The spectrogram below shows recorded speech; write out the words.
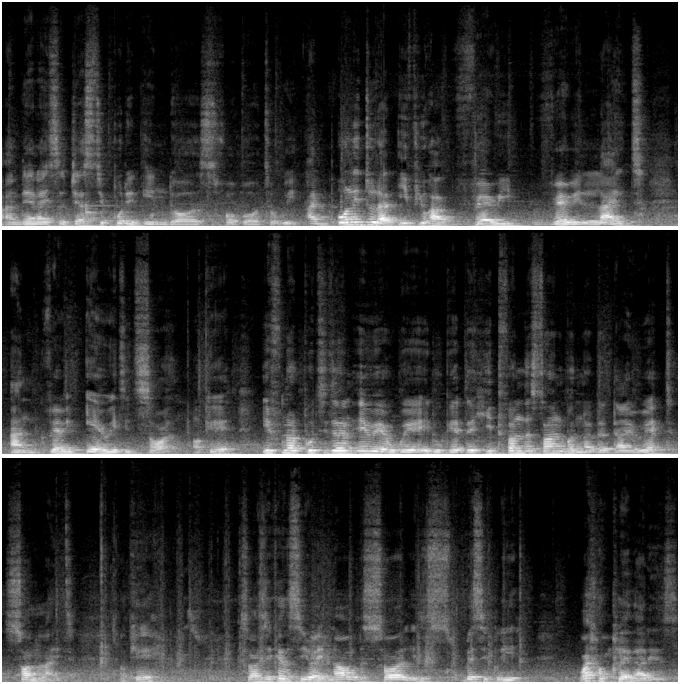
and then I suggest you put it indoors for about a week. And only do that if you have very very light and very aerated soil okay? If not put it in an area where it will get the heat from the sun but not the direct sunlight okay? So as you can see right now the soil is basically watch how clear that is.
